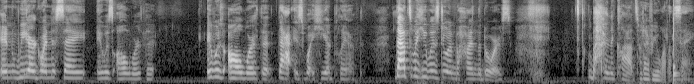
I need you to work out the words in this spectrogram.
and we are going to say, it was all worth it. It was all worth it. That is what He had planned. That's what He was doing behind the doors, behind the clouds, whatever you want to say.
